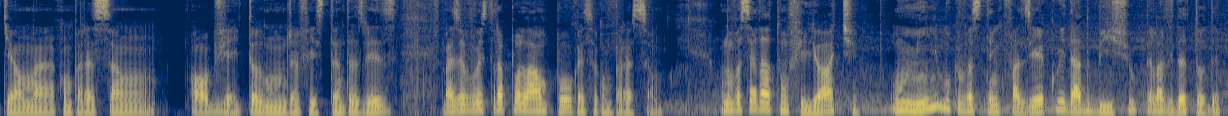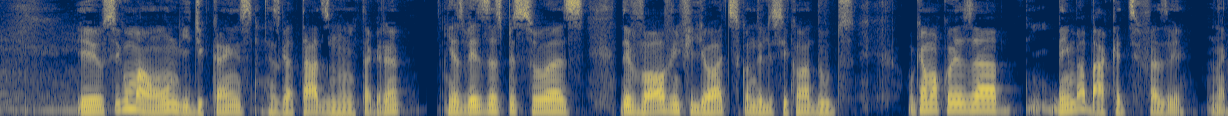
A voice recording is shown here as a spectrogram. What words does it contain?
que é uma comparação óbvia e todo mundo já fez tantas vezes, mas eu vou extrapolar um pouco essa comparação. Quando você adota um filhote, o mínimo que você tem que fazer é cuidar do bicho pela vida toda. Eu sigo uma ONG de cães resgatados no Instagram e às vezes as pessoas devolvem filhotes quando eles ficam adultos, o que é uma coisa bem babaca de se fazer. Né?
